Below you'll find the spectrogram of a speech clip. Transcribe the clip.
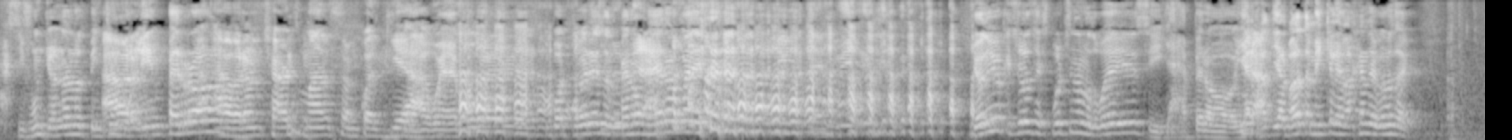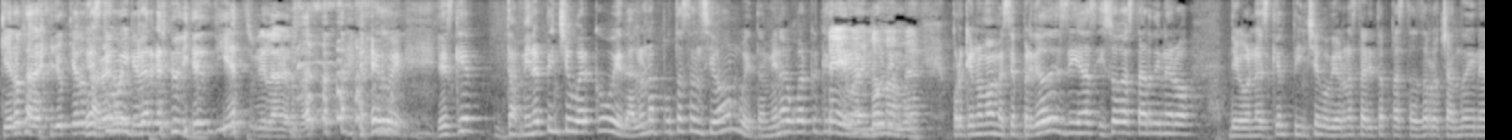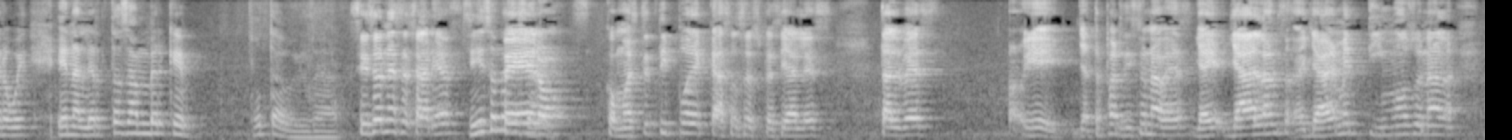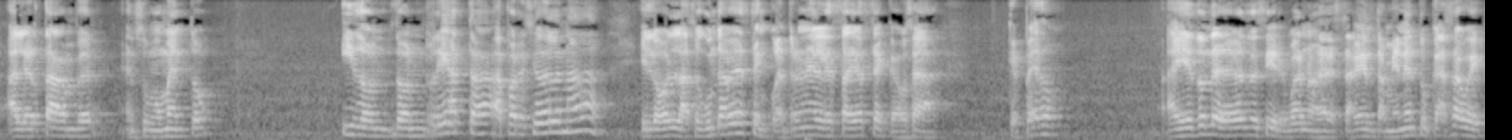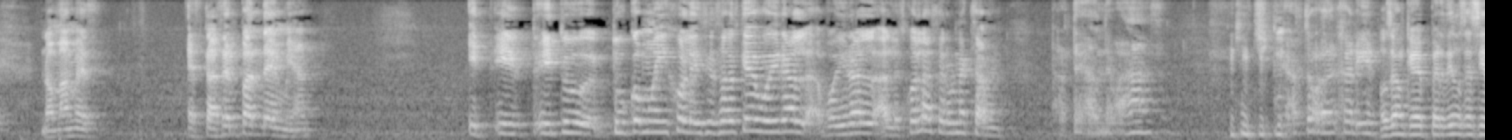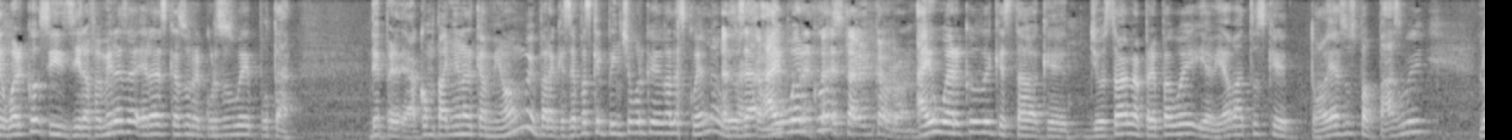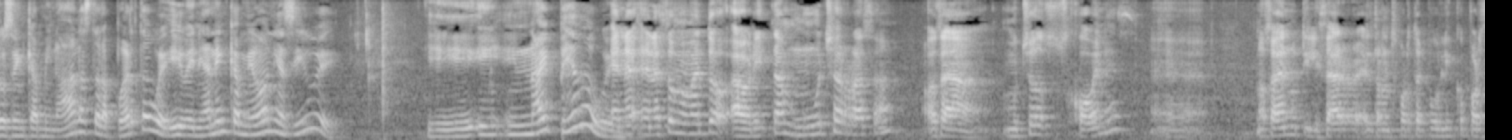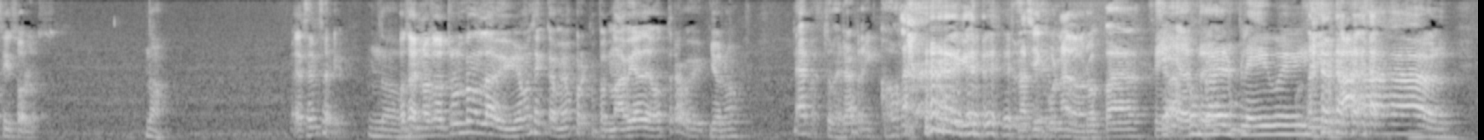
Así funcionan los pinches bullying, perro. Habrá un Charles Manson cualquiera. Ya, güey, güey. Vos tú eres el mero mero, güey. Yo digo que si los expulsen a los güeyes y ya, pero. Y, Mira. al, y al también que le bajen de huevos. O sea, quiero saber, yo quiero Es saber que, güey, qué que- verga es el 10-10, güey, la verdad. Eh, güey, es que también el pinche huerco, güey, dale una puta sanción, güey. También al huerco que Sí, tiene el bullying, mames. güey. Porque no mames, se perdió 10 días, hizo gastar dinero. Digo, no es que el pinche gobierno está ahorita para estar derrochando dinero, güey. En alertas Amber que. Puta, güey, o sea. Sí son necesarias. Sí son Pero, necesarias. como este tipo de casos especiales, tal vez, oye, ya te perdiste una vez, ya, ya, lanz- ya metimos una alerta Amber en su momento, y don, don Riata apareció de la nada. Y luego la segunda vez te encuentran en el Estadio Azteca, o sea, ¿qué pedo? Ahí es donde debes decir, bueno, está bien, también en tu casa, güey, no mames, estás en pandemia. Y, y, y tú, tú como hijo le dices, ¿sabes qué? Voy a ir, a la, voy a, ir a, la, a la escuela a hacer un examen. Espérate, ¿a dónde vas? ¿Quién chingados te va a dejar ir? O sea, aunque perdió, o sea, si el huerco, si, si la familia era de escasos recursos, güey, puta. De perder acompañan al camión, güey, para que sepas que el pinche huerco llegó a la escuela, güey. O sea, hay huercos. Está, está bien cabrón. Hay huercos, güey, que estaba, que yo estaba en la prepa, güey, y había vatos que todavía sus papás, güey, los encaminaban hasta la puerta, güey, y venían en camión y así, güey. Y, y, y no hay pedo, güey. En, en este momento, ahorita mucha raza, o sea, muchos jóvenes eh, no saben utilizar el transporte público por sí solos. No, Es en serio. no. O sea, nosotros nos la vivíamos en camión porque pues no había de otra, güey. Yo no. Ah, pues tú eras rico. Nací en cuna de Europa. Sí, Se va ya a comprar sé. el play, güey. Sí.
